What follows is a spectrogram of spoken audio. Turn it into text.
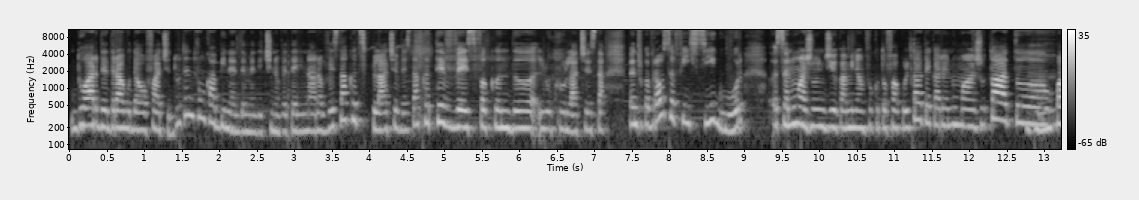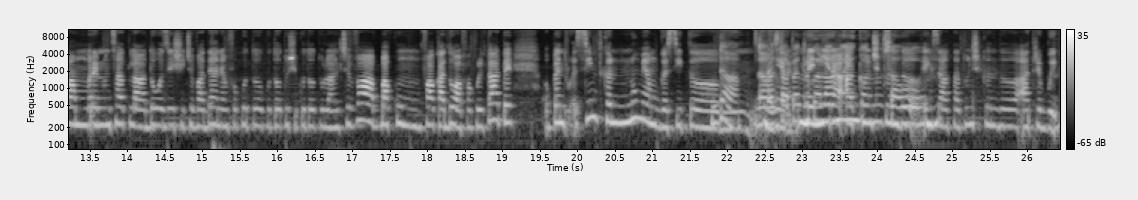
doar de dragul de a o face. Du-te într-un cabinet de medicină veterinară, vezi dacă îți place, vezi dacă te vezi făcând uh, lucrul acesta. Pentru că vreau să fii sigur, uh, să nu ajungi ca mine am făcut o facultate care nu m-a ajutat, uh, am renunțat la 20 și ceva de ani, am făcut uh, cu totul și cu totul altceva, acum fac a doua facultate, uh, pentru simt că nu mi-am găsit uh, Da, da, menire. asta pentru că la menirea noi încă atunci nu când, s-au... exact, atunci când uh, a trebuit.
